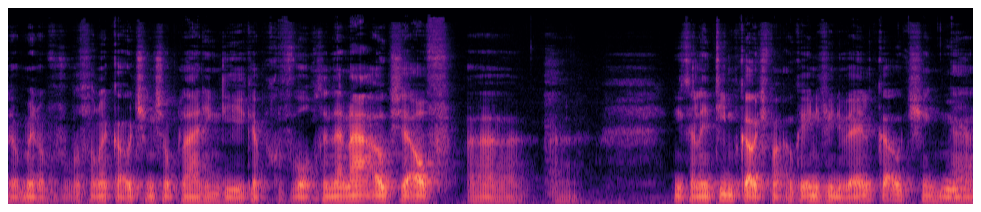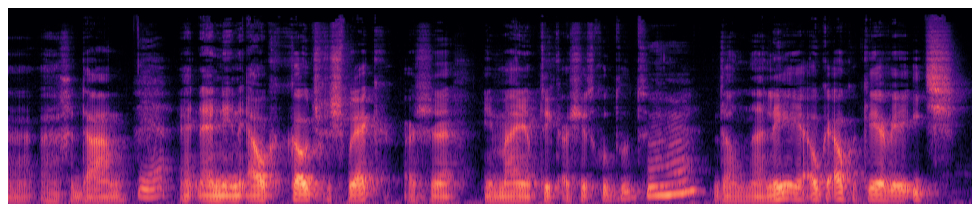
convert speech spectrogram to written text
door middel bijvoorbeeld van een coachingsopleiding die ik heb gevolgd. En daarna ook zelf, uh, uh, niet alleen teamcoach, maar ook individuele coaching ja. gedaan. Ja. En, en, in elk coachgesprek, als je in mijn optiek, als je het goed doet, mm -hmm. dan leer je ook elke keer weer iets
